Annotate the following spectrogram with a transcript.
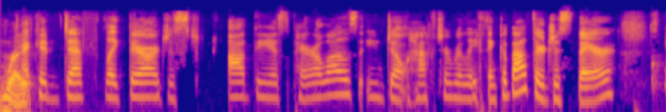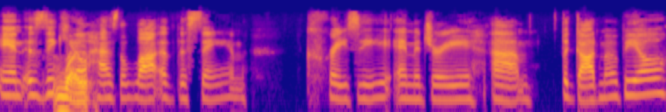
Right. I could def like there are just obvious parallels that you don't have to really think about. They're just there. And Ezekiel right. has a lot of the same crazy imagery. Um, the Godmobile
